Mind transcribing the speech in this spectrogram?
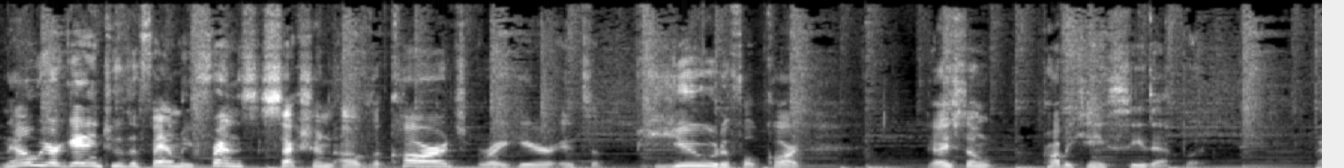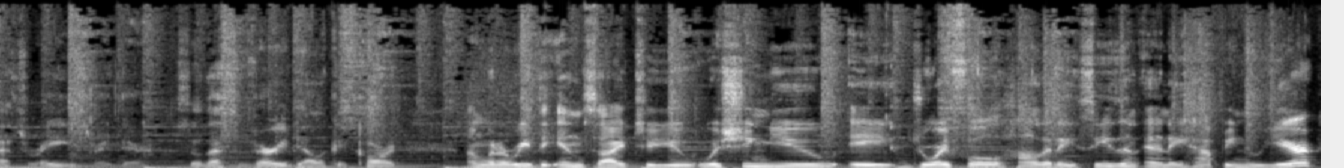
Now we are getting to the family friends section of the cards. Right here, it's a beautiful card. You guys don't probably can't see that, but that's raised right there. So that's a very delicate card. I'm going to read the inside to you. Wishing you a joyful holiday season and a happy new year.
